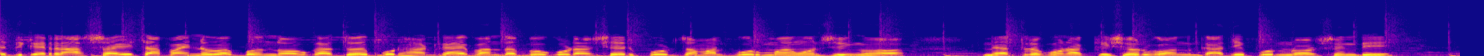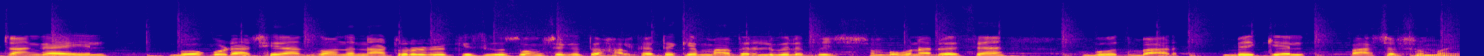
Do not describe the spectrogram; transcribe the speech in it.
এদিকে রাজশাহী, চাঁপাইনবাবগঞ্জ, নওগাঁ, জয়পুরহাট, গাইবান্ধা, বগুড়া, শেরপুর, জামালপুর, ময়মনসিংহ, নেত্রকোনা, কিশোরগঞ্জ, গাজীপুর, নরসিংদী, টাঙ্গাইল, বগুড়া, সিরাজগঞ্জ নাটোরের কিছু কিছু অংশে কিন্তু হালকা থেকে মাঝারি লেভেলে বেশি সম্ভাবনা রয়েছে বুধবার বিকেল পাঁচটার সময়।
